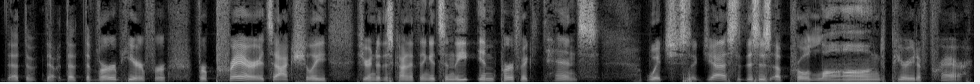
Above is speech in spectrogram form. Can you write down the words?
that the, that, the verb here for, for prayer, it's actually, if you're into this kind of thing, it's in the imperfect tense, which suggests that this is a prolonged period of prayer.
